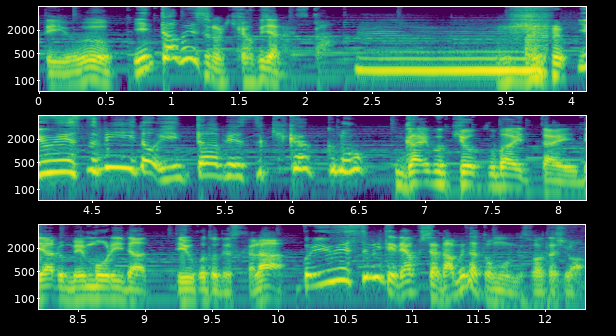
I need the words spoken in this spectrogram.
っていうインターフェースの規格じゃないですか。うーん。USB のインターフェース規格の外部記憶媒体であるメモリだっていうことですから、これ USB って略しちゃダメだと思うんです、私は。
